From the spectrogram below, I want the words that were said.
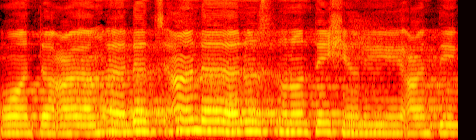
وتعاهدت على نصرة شريعتك.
